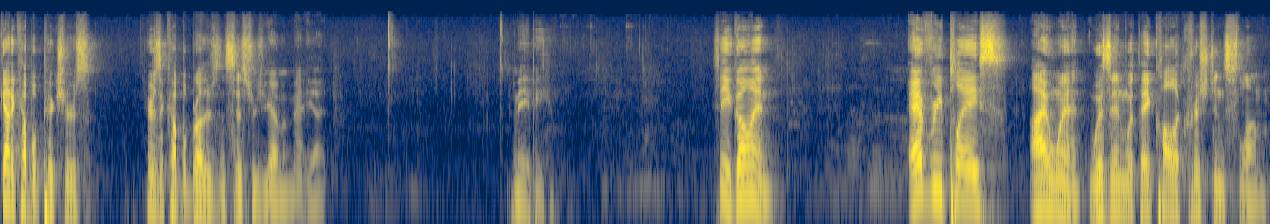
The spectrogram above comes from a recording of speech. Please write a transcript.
Got a couple pictures. Here's a couple brothers and sisters you haven't met yet. Maybe. See, you go in. Every place I went was in what they call a Christian slum.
